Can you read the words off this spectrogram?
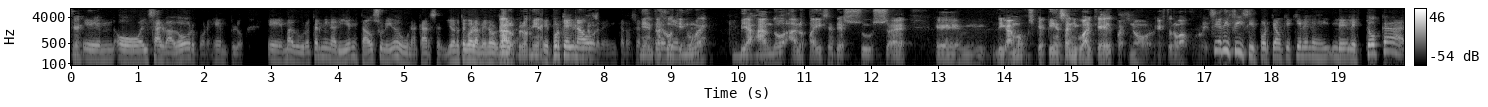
em, o El Salvador, por ejemplo. Eh, Maduro terminaría en Estados Unidos en una cárcel. Yo no tengo la menor duda. Pero mientras, eh, porque hay una orden internacional. Mientras continúe viajando a los países de sus, eh, em, digamos, que piensan igual que él, pues no, esto no va a ocurrir. Sí, es difícil, porque aunque quienes les, les toca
